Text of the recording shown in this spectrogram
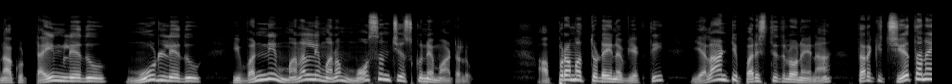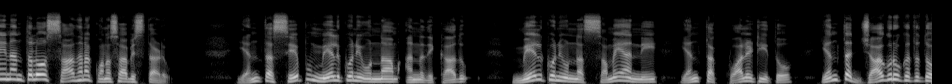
నాకు టైం లేదు మూడ్ లేదు ఇవన్నీ మనల్ని మనం మోసం చేసుకునే మాటలు. అప్రమత్తుడైన వ్యక్తి ఎలాంటి పరిస్థితిలోనైనా తనకి చేతనైనంతలో సాధన కొనసాగిస్తాడు ఎంతసేపు మేల్కొని ఉన్నాం అన్నది కాదు మేల్కొని ఉన్న సమయాన్ని ఎంత క్వాలిటీతో ఎంత జాగరూకతతో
